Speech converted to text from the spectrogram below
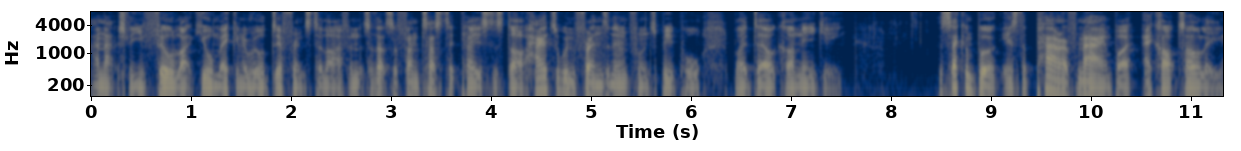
and actually feel like you're making a real difference to life. And so that's a fantastic place to start. How to Win Friends and Influence People by Dale Carnegie. The second book is The Power of Now by Eckhart Tolle.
